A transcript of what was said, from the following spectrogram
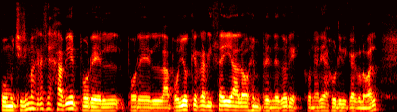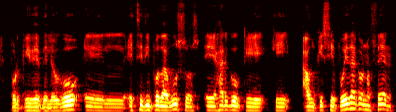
Pues muchísimas gracias, Javier, por el, por el apoyo que realizáis a los emprendedores con área jurídica global, porque desde luego este tipo de abusos es algo que, que, aunque se pueda conocer,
